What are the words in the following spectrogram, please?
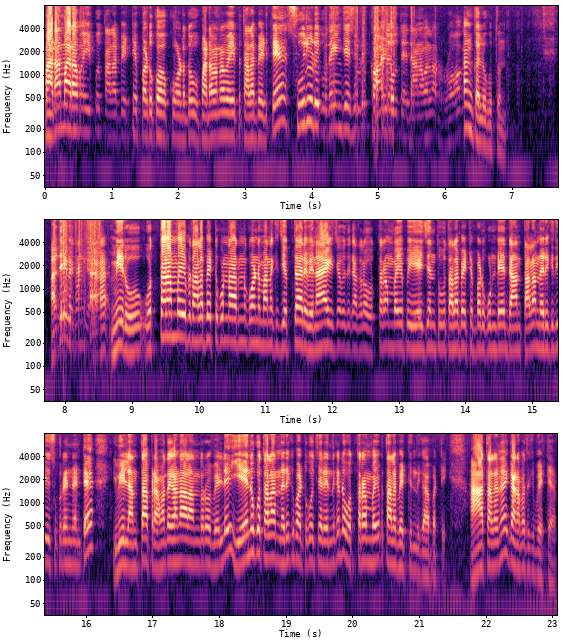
పడమర వైపు తలపెట్టి పడుకోకూడదు. పడమర వైపు తలపెడితే సూర్యుడికి ఉదయం చేసేటికి కాళ్ళు అవుతాయి. దానివల్ల రోగం కలుగుతుంది. అదేవిధంగా మీరు ఉత్తరం వైపు తలపెట్టుకున్నారనుకోండి మనకి చెప్తారు వినాయక చవితి కథలో ఉత్తరం వైపు ఏ జంతువు తలపెట్టి పడుకుంటే దాని తల నరికి తీసుకురండి అంటే వీళ్ళంతా ప్రమదగణాలు అందరూ వెళ్ళి ఏనుగు తల నరికి పట్టుకొచ్చారు. ఎందుకంటే ఉత్తరం వైపు తలపెట్టింది కాబట్టి. ఆ తలనే గణపతికి పెట్టారు.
